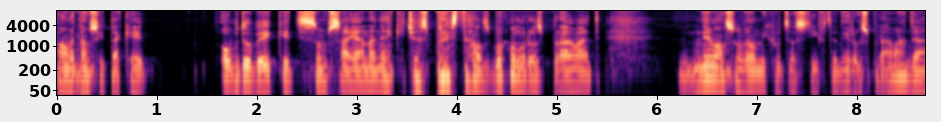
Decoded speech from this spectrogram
Pamätám si také obdobie, keď som sa ja na nejaký čas prestal s Bohom rozprávať. Nemal som veľmi chuť sa s vtedy rozprávať a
